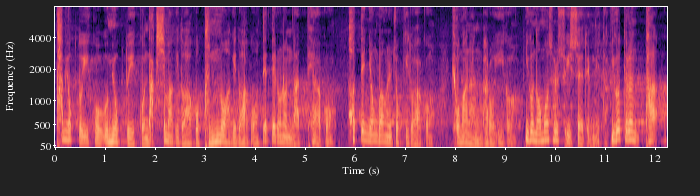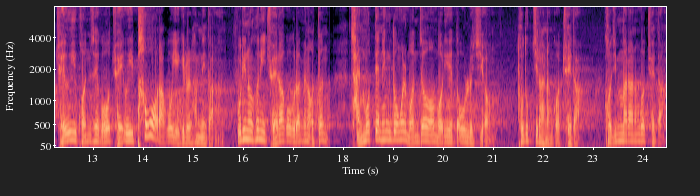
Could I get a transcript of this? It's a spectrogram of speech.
탐욕도 있고 음욕도 있고 낙심하기도 하고 분노하기도 하고 때때로는 나태하고 헛된 영광을 쫓기도 하고 교만한 바로 이거. 이거 넘어설 수 있어야 됩니다. 이것들은 다 죄의 권세고 죄의 파워라고 얘기를 합니다. 우리는 흔히 죄라고 그러면 어떤 잘못된 행동을 먼저 머리에 떠오르지요. 도둑질하는 것 죄다. 거짓말하는 것 죄다.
